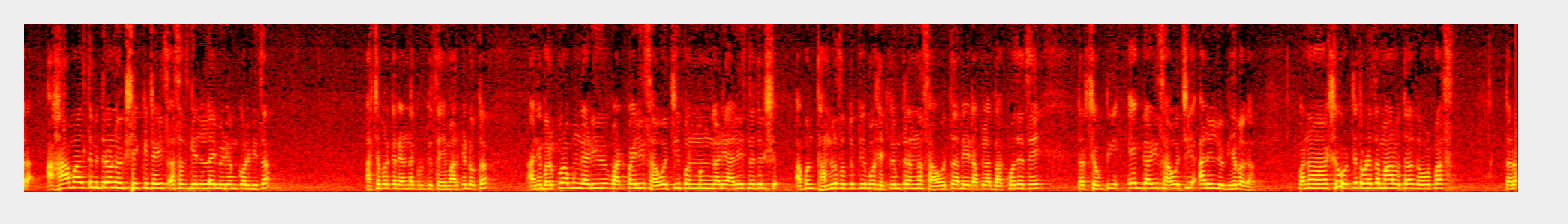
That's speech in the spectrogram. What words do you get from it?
तर हा माल तर मित्रांनो एकशे एक्केचाळीस असाच गेलेला आहे मिडियम क्वालिटीचा अशा प्रकारे यांना कृतीचं हे मार्केट होतं. आणि भरपूर आपण गाडी वाट पाहिली सावची पण मग गाडी आलीच नाही तरी आपण थांबलोच होतो की बुवा शेतकरी मित्रांना सावचा रेट आपल्याला दाखवायचाच आहे. तर शेवटी एक गाडी सावची आलेली होती हे बघा. पण शेवटच्या थोड्याचा माल होता जवळपास. तर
